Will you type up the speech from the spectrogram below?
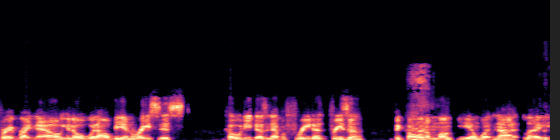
for it right now, you know, without being racist, Cody doesn't have a Frida, Frieza. Be calling him monkey and whatnot. Like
